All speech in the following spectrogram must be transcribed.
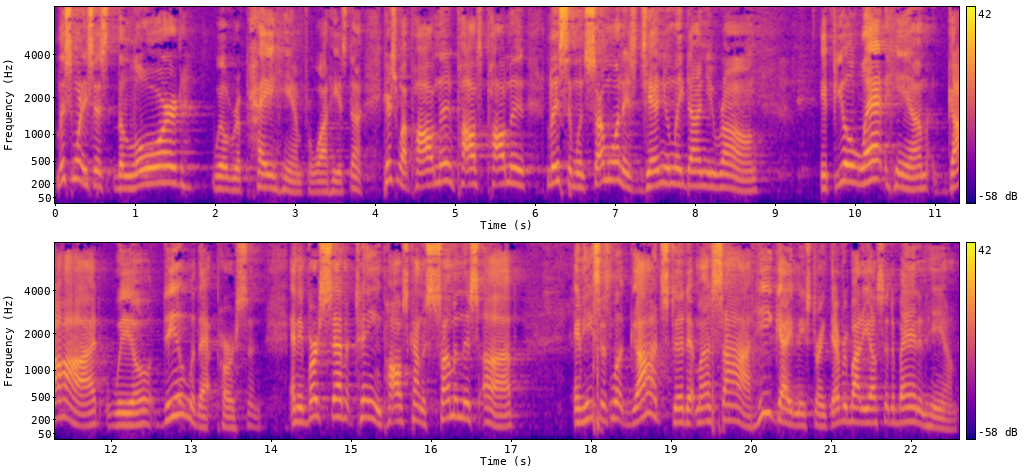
listen what he says, the Lord will repay him for what he has done. Here's what Paul knew. Paul, Paul knew, listen, when someone has genuinely done you wrong, if you'll let him, God will deal with that person. And in verse 17, Paul's kind of summing this up. And he says, Look, God stood at my side. He gave me strength. Everybody else had abandoned him.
